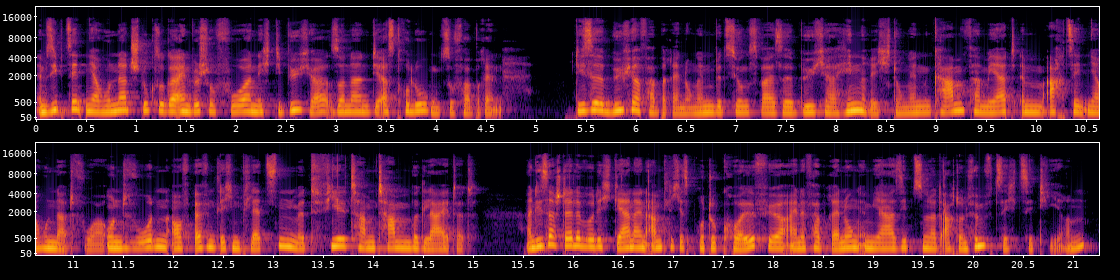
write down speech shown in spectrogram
Im 17. Jahrhundert schlug sogar ein Bischof vor, nicht die Bücher, sondern die Astrologen zu verbrennen. Diese Bücherverbrennungen bzw. Bücherhinrichtungen kamen vermehrt im 18. Jahrhundert vor und wurden auf öffentlichen Plätzen mit viel Tamtam -Tam begleitet. An dieser Stelle würde ich gerne ein amtliches Protokoll für eine Verbrennung im Jahr 1758 zitieren.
